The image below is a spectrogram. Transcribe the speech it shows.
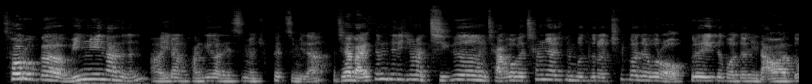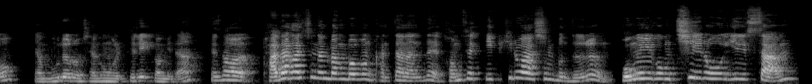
서로가 윈윈하는 아, 이런 관계가 됐으면 좋겠습니다. 제가 말씀드리지만 지금 작업에 참여하시는 분들은 추가적으로 업그레이드 버전이 나와도 그냥 무료로 제공을 드릴 겁니다. 그래서 받아가시는 방법은 간단한데 검색기 필요하신 분들은 010-7513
